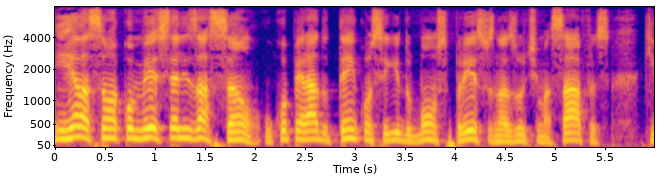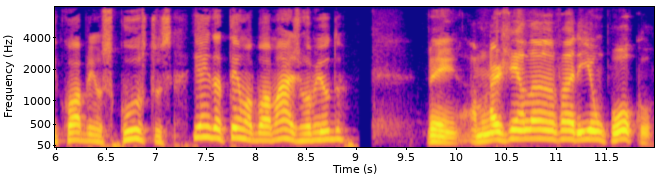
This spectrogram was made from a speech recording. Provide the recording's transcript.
Em relação à comercialização, o cooperado tem conseguido bons preços nas últimas safras, que cobrem os custos e ainda tem uma boa margem, Romildo? Bem, a margem ela varia um pouco,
